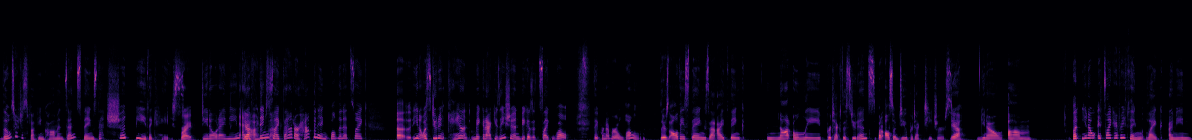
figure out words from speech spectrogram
those are just fucking common sense things that should be the case. Right. Do you know what I mean? And Yeah, if things 100%. like that are happening, well, then it's like, uh, you know, a student can't make an accusation because it's like, well, they were never alone. There's all these things that I think not only protect the students, but also do protect teachers. Yeah. You know, um, but you know, it's like everything. Like, I mean,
